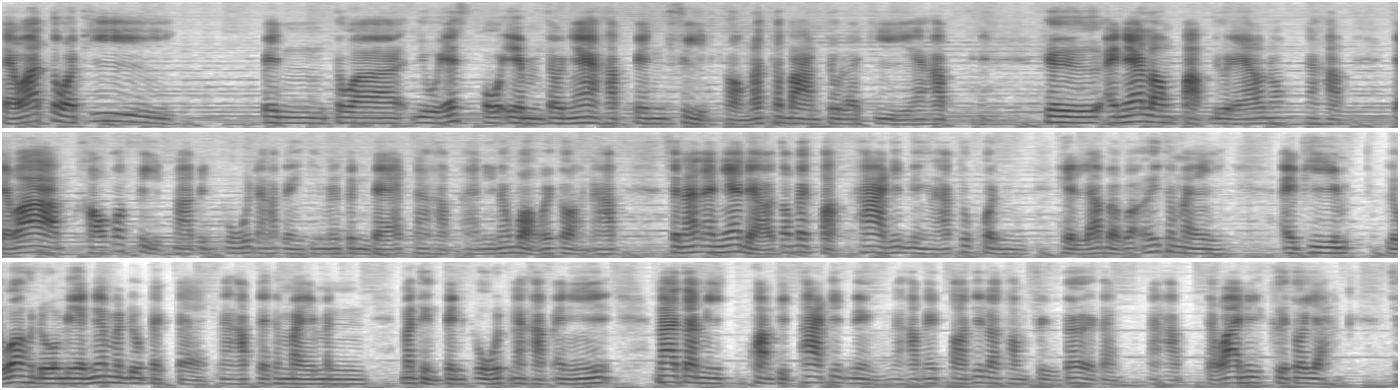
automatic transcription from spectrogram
แต่ว่าตัวที่ เป็นตัว USOM ตัวนี้ครับ เป็นฟีดของรัฐบาลตุรกีนะครับ คืออันเนี้ยลองปรับดูแล้วเนาะนะครับ แต่ว่าเขาก็ฟีดมาเป็นกู๊ดนะครับ แต่จริงๆ มันเป็นแบดนะครับ อันนี้ต้องบอกไว้ก่อนนะครับ ฉะนั้นอันเนี้ยเดี๋ยวต้องไปปรับค่านิดนึงนะครับ ทุกคนเห็นแล้วแบบว่า เฮ้ยทำไม IP หรือว่าโดเมนเนี่ยมันดูแปลกๆนะครับ แต่ทำไมมันมันถึงเป็นกู๊ดนะครับ อันนี้น่าจะมีความผิดพลาดนิดนึงนะครับ ในตอนที่เราทำฟิลเตอร์กันนะครับ แต่ว่าอันนี้คือตัวอย่างเฉ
